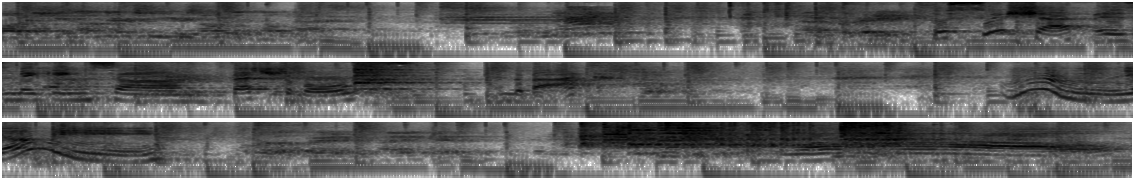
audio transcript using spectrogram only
Little. Well, she's under two years old and no mask. Not pretty. The sous chef is making some vegetables in the back. Mmm, yummy. Well, right, I didn't get it. Wow.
